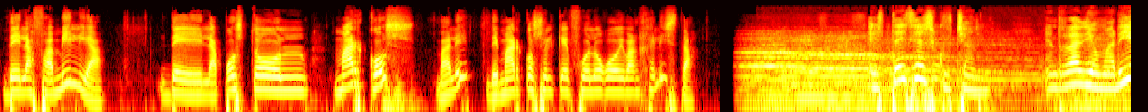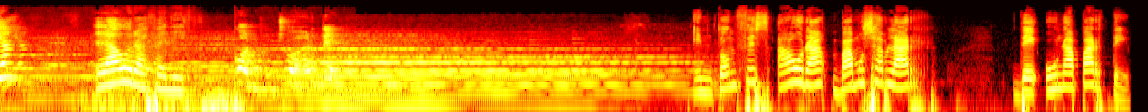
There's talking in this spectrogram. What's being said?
de la familia del apóstol Marcos, ¿vale? De Marcos el que fue luego evangelista. Estáis escuchando en Radio María, Laura Feliz. Con mucho arte. Entonces ahora vamos a hablar de una parte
